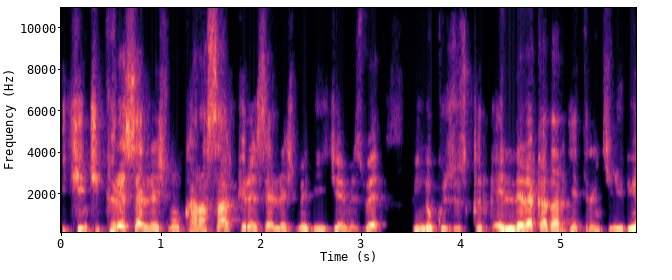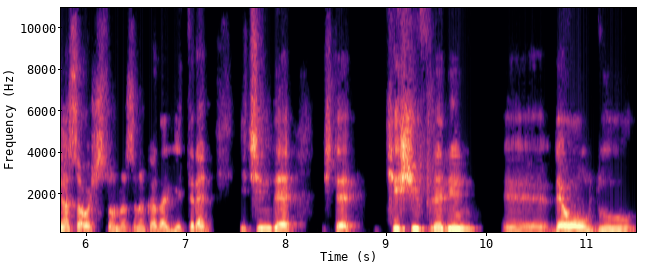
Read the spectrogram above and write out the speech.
ikinci küreselleşme, karasal küreselleşme diyeceğimiz ve 1940-50'lere kadar getiren, İkinci Dünya Savaşı sonrasına kadar getiren içinde işte keşiflerin e, de olduğu,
